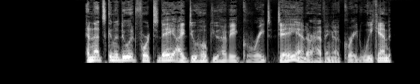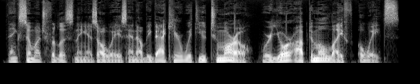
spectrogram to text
And that's going to do it for today. I do hope you have a great day and are having a great weekend. Thanks so much for listening, as always, and I'll be back here with you tomorrow, where your optimal life awaits.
